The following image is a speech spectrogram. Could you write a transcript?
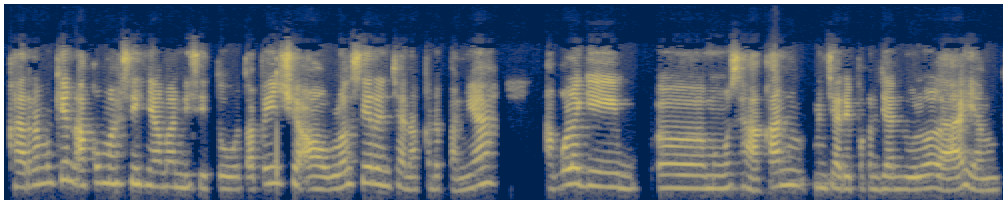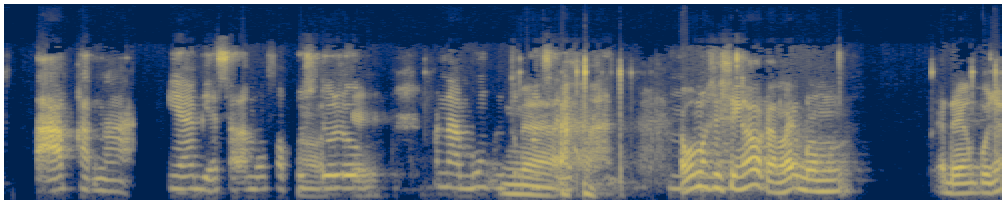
karena mungkin aku masih nyaman di situ. Tapi insya Allah sih rencana ke depannya aku lagi eh, mengusahakan mencari pekerjaan dulu lah yang tetap karena ya biasalah mau fokus dulu Oke. menabung untuk masa Nah, depan. kamu masih Mm-mm. single kan, Le? Belum ada yang punya?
